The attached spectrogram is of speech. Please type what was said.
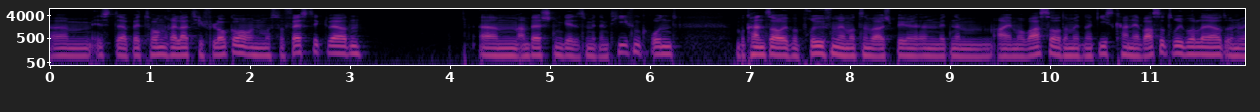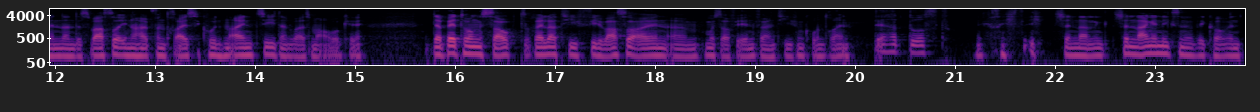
ähm, ist der Beton relativ locker und muss verfestigt werden. Ähm, am besten geht es mit einem tiefen Grund. Man kann es auch überprüfen, wenn man zum Beispiel äh, mit einem Eimer Wasser oder mit einer Gießkanne Wasser drüber leert und wenn dann das Wasser innerhalb von drei Sekunden einzieht, dann weiß man auch, okay, der Beton saugt relativ viel Wasser ein, ähm, muss auf jeden Fall einen tiefen Grund rein. Der hat Durst. Richtig, schon lange, schon lange nichts mehr bekommen.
